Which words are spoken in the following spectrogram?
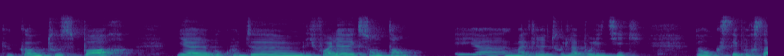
que comme tout sport, il y a beaucoup de, il faut aller avec son temps et il y a malgré tout de la politique. Donc c'est pour ça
